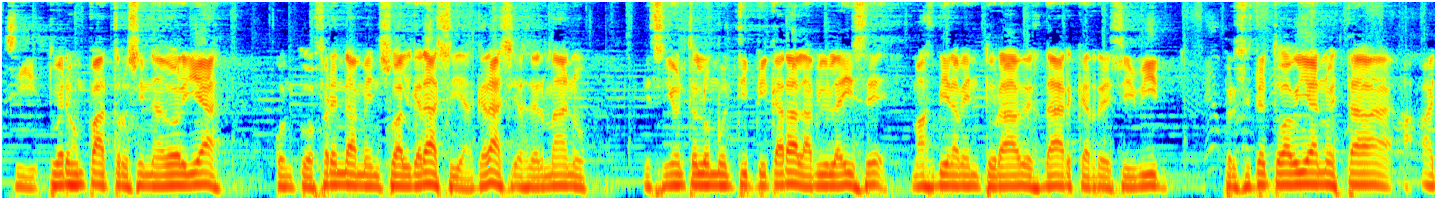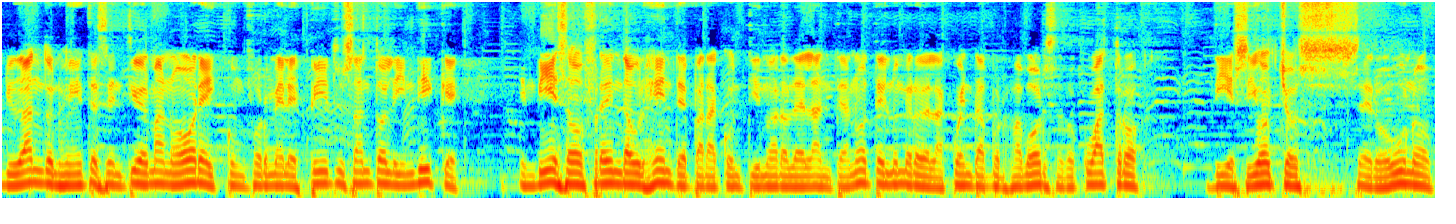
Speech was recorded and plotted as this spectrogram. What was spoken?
Si tú eres un patrocinador ya, con tu ofrenda mensual, gracias, gracias hermano. El Señor te lo multiplicará. La Biblia dice, más bienaventurado es dar que recibir. Pero si usted todavía no está ayudándonos en este sentido, hermano, ore y conforme el Espíritu Santo le indique, envíe esa ofrenda urgente para continuar adelante. Anote el número de la cuenta, por favor, 04 1801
